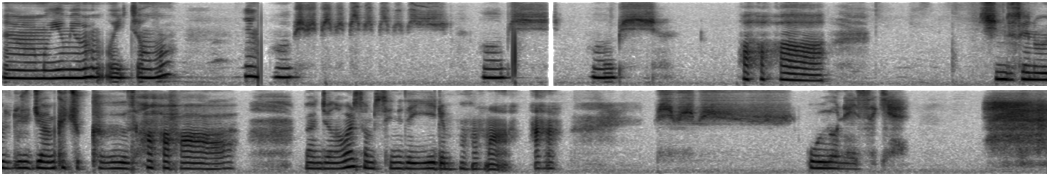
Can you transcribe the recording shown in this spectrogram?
Hmm, uyuyamıyorum. Uyuyacağım ama. Ups, ups, ups, ups, ups, ups. Şimdi seni öldüreceğim küçük kız. Ha ha ha. Ben canavarsam seni de yerim. Ha. Ha ha. Uyu neyse ki. Aa, yapma, yapma, yapma. Ah, canım acıyor. Aa. Ha ha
